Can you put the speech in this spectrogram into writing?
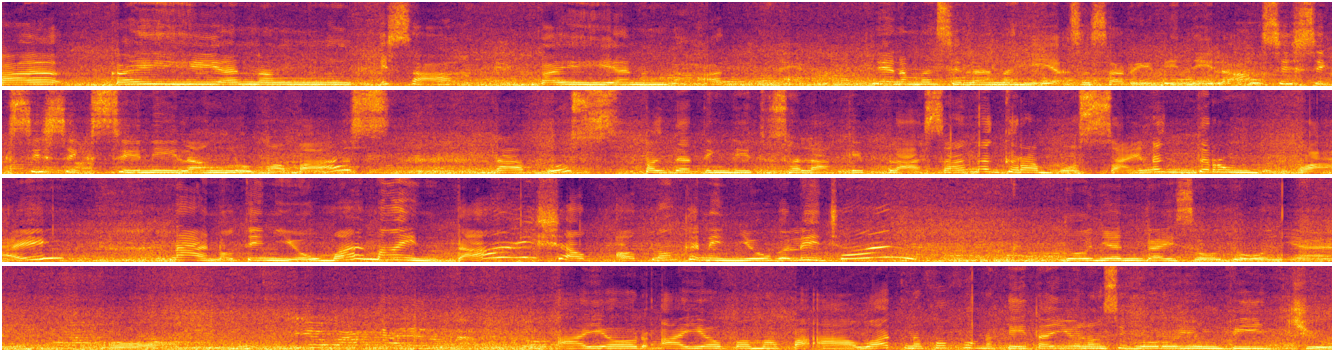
Ka kahihiyan ng isa, kahihiyan ng lahat. Hindi naman sila nahiya sa sarili nila. Ang sisiksi-siksi nilang lumabas. Tapos, pagdating dito sa Lucky Plaza, nagramosay, nagdrumukay. Na ano, tinyo man, mga inday. Shout out lang kaninyo, gali dyan. Doon yan guys, oh, doon yan. Oh. Ayaw, ayaw pa mapaawat. Naku, kung nakita nyo lang siguro yung video.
